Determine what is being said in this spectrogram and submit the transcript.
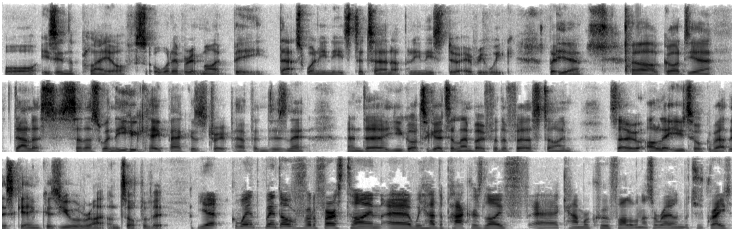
or is in the playoffs, or whatever it might be, that's when he needs to turn up, and he needs to do it every week. But yeah, oh god, yeah, Dallas. So that's when the UK Packers trip happened, isn't it? And uh, you got to go to Lambeau for the first time. So I'll let you talk about this game because you were right on top of it. Yep, went went over for the first time. Uh, we had the Packers live uh, camera crew following us around, which was great.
